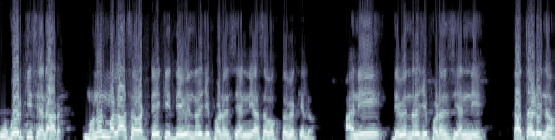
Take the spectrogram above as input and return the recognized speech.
उघडकीस येणार. म्हणून मला असं वाटते की देवेंद्रजी फडणवीस यांनी असं वक्तव्य केलं. आणि देवेंद्रजी फडणवीस यांनी तातडीनं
